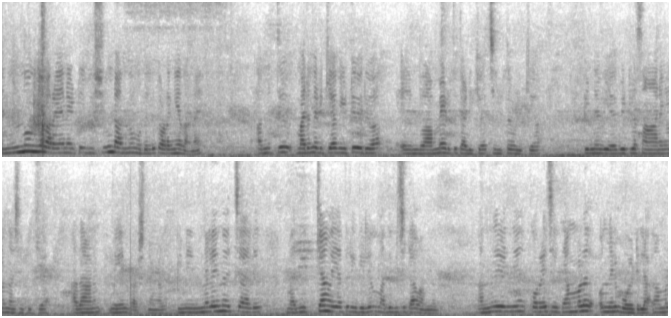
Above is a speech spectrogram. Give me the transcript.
എന്നും എന്ന് പറയാനായിട്ട് വിഷുവിന്റെ അന്ന് മുതൽ തുടങ്ങിയതാണ്. എന്നിട്ട് മരുന്നടിക്കുക വീട്ടിൽ വരിക എന്തുവാ അമ്മ എടുത്തിട്ട് അടിക്കുക ചീത്ത വിളിക്കുക പിന്നെ വീട്ടിലെ സാധനങ്ങൾ നശിപ്പിക്കുക അതാണ് മെയിൻ പ്രശ്നങ്ങൾ. പിന്നെ ഇന്നലെ എന്ന് വെച്ചാൽ നിൽക്കാൻ വയ്യാത്ത രീതിയിൽ മദ്യപിച്ചിട്ടാണ് വന്നത്. അന്ന് കഴിഞ്ഞ് കുറേ ചീത്ത നമ്മൾ ഒന്നിനും പോയിട്ടില്ല. നമ്മൾ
